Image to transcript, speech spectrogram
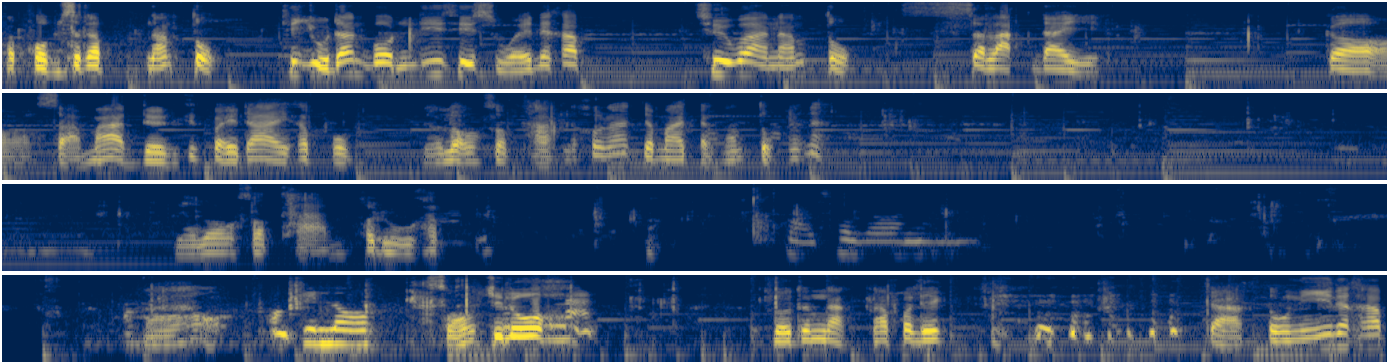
ครับผมสำหรับน้ำตกที่อยู่ด้านบนที่สวยๆนะครับ ชื่อว่าน้ำตกสลักใด ก็สามารถเดินขึ้นไปได้ครับผม เดี๋ยวลองสอบถามแล้วเขาน่าจะมาจากน้ำตกนั่นนะ ดี๋ยวลองสอบถามเขาดูครับขอชะลอนะอ้าวของกิโลสองกิโลหนักลดน้ำหนักนับปลาเล็ก จากตรงนี้นะครับ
